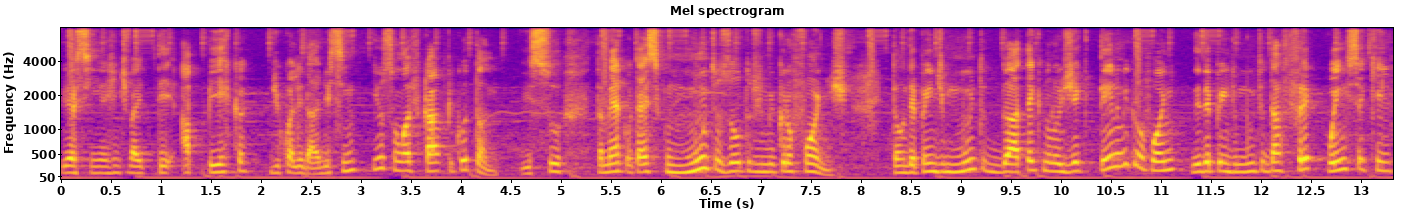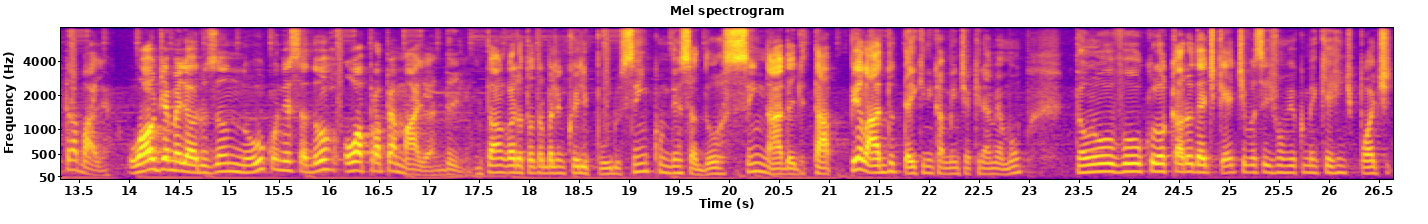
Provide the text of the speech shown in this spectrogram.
e assim a gente vai ter a perca de qualidade sim e o som vai ficar picotando. Isso também acontece com muitos outros microfones. Então depende muito da tecnologia que tem no microfone e depende muito da frequência que ele trabalha. O áudio é melhor usando o condensador ou a própria malha dele. Então agora eu estou trabalhando com ele puro, sem condensador, sem nada. Ele está pelado tecnicamente aqui na minha mão. Então eu vou colocar o Dead Cat e vocês vão ver como é que a gente pode,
